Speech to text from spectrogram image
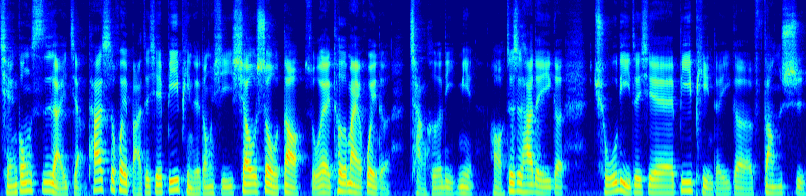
前公司来讲，它是会把这些 B 品的东西销售到所谓特卖会的场合里面。好，这是它的一个处理这些 B 品的一个方式。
